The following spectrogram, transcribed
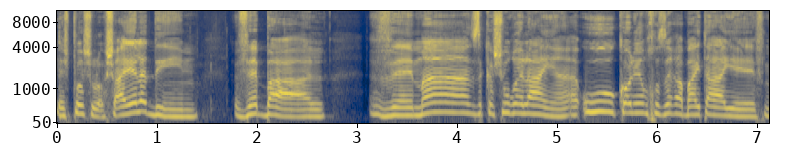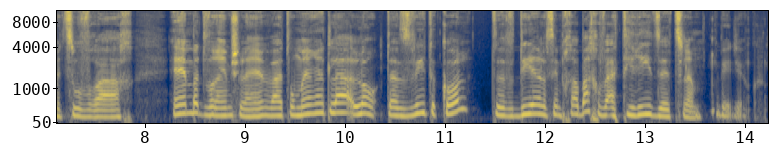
יש פה שלושה ילדים, ובעל, ומה זה קשור אליי? הוא כל יום חוזר הביתה עייף, מצוברח, הם בדברים שלהם, ואת אומרת לה, לא, תעזבי את הכל, תעבדי על השמחה בך, ואת תראי את זה אצלם. בדיוק.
